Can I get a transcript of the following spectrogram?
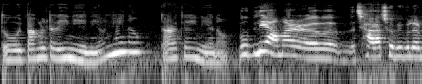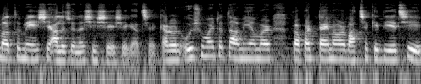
তো ওই পাগলটার এই নিয়ে নিও। নিয়ে নাও তাড়াতাড়ি নিয়ে নাও। বুবলি আমার ছাড়া ছবিগুলোর মাধ্যমে এসে আলোচনা শেষে এসে গেছে। কারণ ওই সময়টা তো আমি আমার প্রপার টাইম আমার বাচ্চাকে দিয়েছি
